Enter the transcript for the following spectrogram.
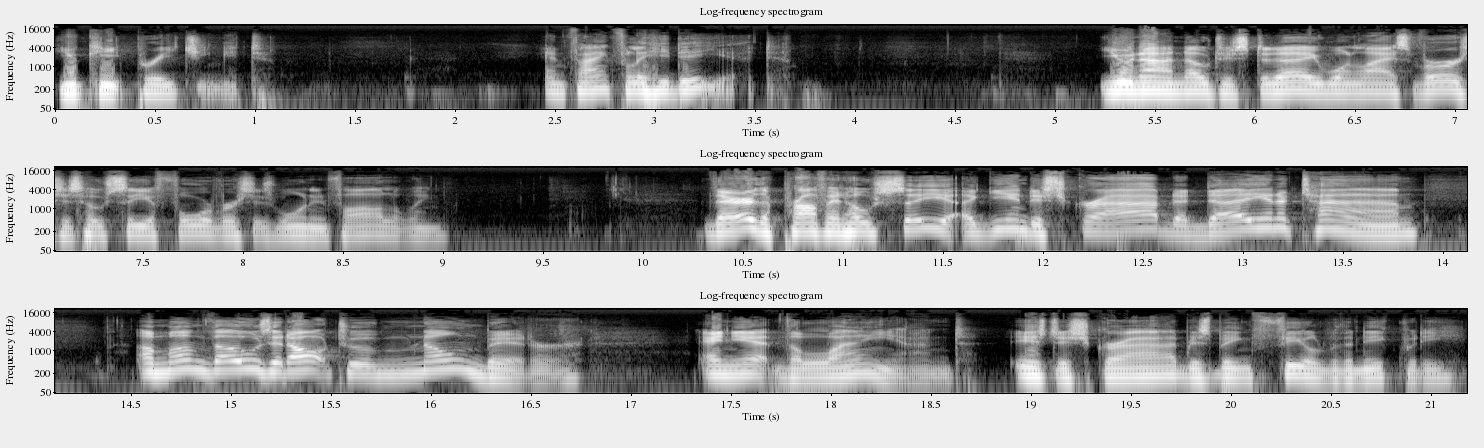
You keep preaching it. And thankfully, He did. You and I notice today, one last verse is Hosea 4, verses 1 and following. There, the prophet Hosea again described a day and a time among those that ought to have known better, and yet the land is described as being filled with iniquity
